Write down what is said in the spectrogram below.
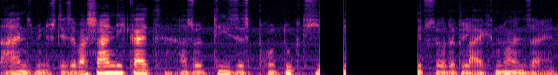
1 minus diese Wahrscheinlichkeit, also dieses Produkt hier sollte gleich 9 sein.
